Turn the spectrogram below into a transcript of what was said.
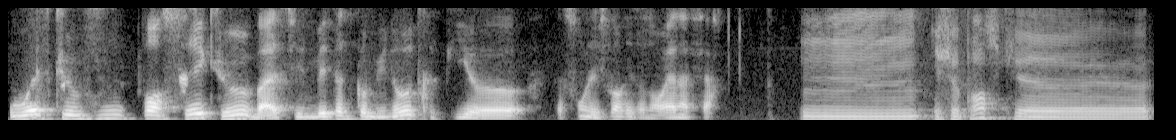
ou est-ce que vous pensez que bah, c'est une méthode comme une autre et puis de toute façon les joueurs ils en ont rien à faire? Mmh, Je pense que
